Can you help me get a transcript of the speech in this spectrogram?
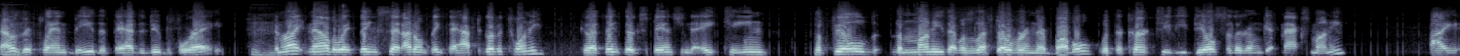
That mm-hmm. was their plan B that they had to do before A. Mm-hmm. And right now, the way things sit, I don't think they have to go to 20 because I think their expansion to 18 fulfilled the money that was left over in their bubble with their current TV deal, so they're going to get max money. I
